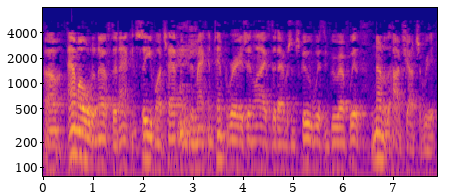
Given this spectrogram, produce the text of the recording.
Uh, I'm old enough that I can see what's happened to my contemporaries in life that I was in school with and grew up with. None of the hot shots are rich.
